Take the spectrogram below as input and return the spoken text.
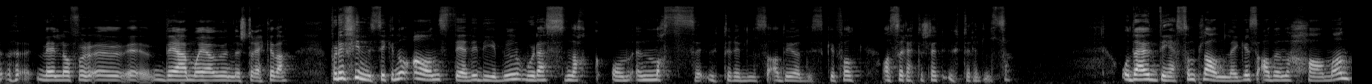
Vel, for, eh, det må jeg jo understreke, da. For det finnes ikke noe annet sted i Bibelen hvor det er snakk om en masseutryddelse av det jødiske folk. Altså rett og slett utryddelse. Og det er jo det som planlegges av denne Haman,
